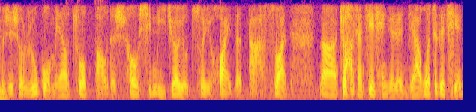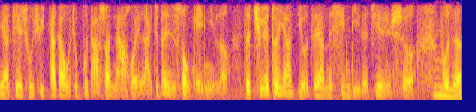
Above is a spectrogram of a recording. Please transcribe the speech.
就是说，如果我们要做保的时候，心里就要有最坏的打算。那就好像借钱给人家，我这个钱要借出去，大概我就不打算拿回来，就等于是送给你了。这绝对要有这样的心理的建设，否则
